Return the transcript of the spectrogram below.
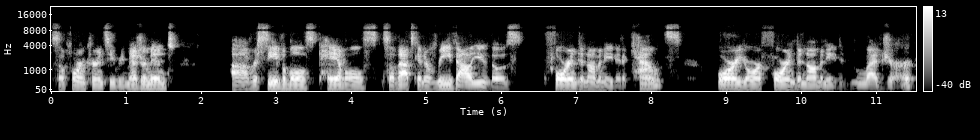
So foreign currency remeasurement, uh, receivables, payables. So that's going to revalue those foreign denominated accounts or your foreign denominated ledger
